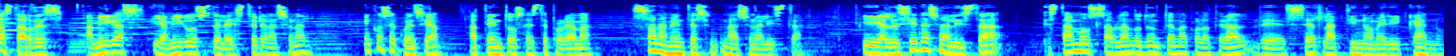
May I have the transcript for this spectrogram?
Buenas tardes, amigas y amigos de la historia nacional. En consecuencia, atentos a este programa sanamente nacionalista. Y al decir nacionalista, estamos hablando de un tema colateral de ser latinoamericano,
